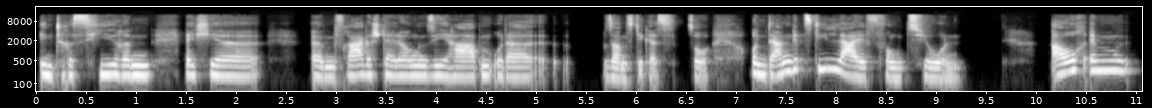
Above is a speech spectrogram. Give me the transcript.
interessieren, welche ähm, Fragestellungen sie haben oder sonstiges. So. Und dann gibt's die Live-Funktion. Auch im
